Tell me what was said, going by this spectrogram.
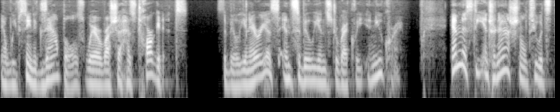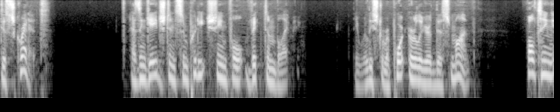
And we've seen examples where Russia has targeted civilian areas and civilians directly in Ukraine. Amnesty International, to its discredit, has engaged in some pretty shameful victim blaming. They released a report earlier this month faulting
